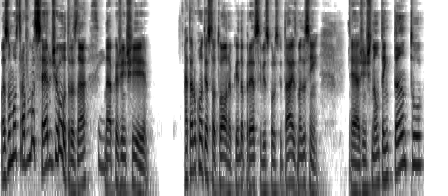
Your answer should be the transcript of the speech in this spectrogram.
Mas não mostrava uma série de outras, né? Sim. Na época a gente. Até no contexto atual, né? Porque ainda presta serviço para hospitais, mas assim, é, a gente não tem tanto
